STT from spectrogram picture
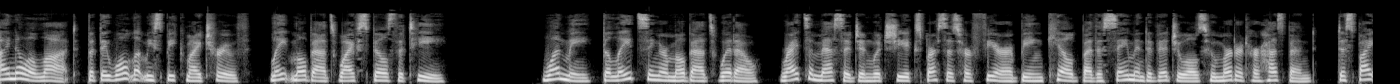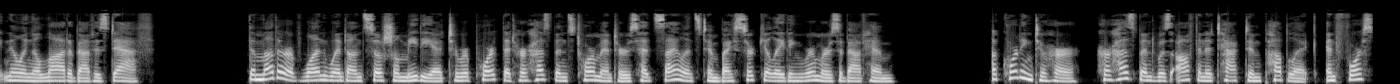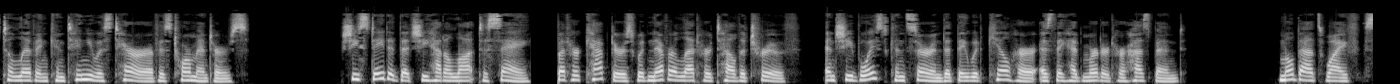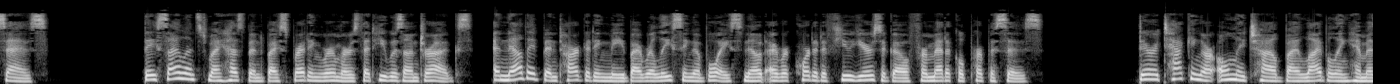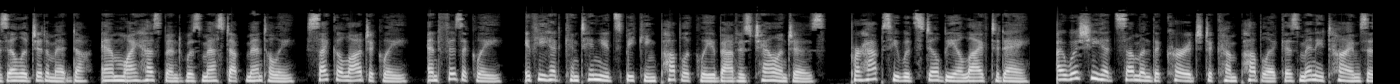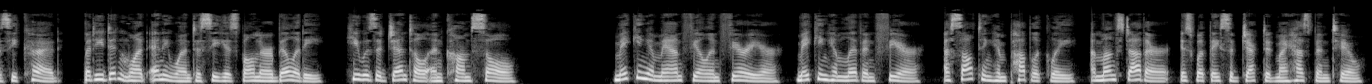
I know a lot, but they won't let me speak my truth, late Mohbad's wife spills the tea. Wunmi, the late singer Mohbad's widow, writes a message in which she expresses her fear of being killed by the same individuals who murdered her husband, despite knowing a lot about his death. The mother of one went on social media to report that her husband's tormentors had silenced him by circulating rumors about him. According to her, her husband was often attacked in public and forced to live in continuous terror of his tormentors. She stated that she had a lot to say, but her captors would never let her tell the truth, and she voiced concern that they would kill her as they had murdered her husband. Mohbad's wife says, They silenced my husband by spreading rumors that he was on drugs, and now they've been targeting me by releasing a voice note I recorded a few years ago for medical purposes. They're attacking our only child by libeling him as illegitimate. Duh. My husband was messed up mentally, psychologically, and physically. If he had continued speaking publicly about his challenges, perhaps he would still be alive today. I wish he had summoned the courage to come public as many times as he could, but he didn't want anyone to see his vulnerability. He was a gentle and calm soul. Making a man feel inferior, making him live in fear, assaulting him publicly, amongst other, is what they subjected my husband to.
